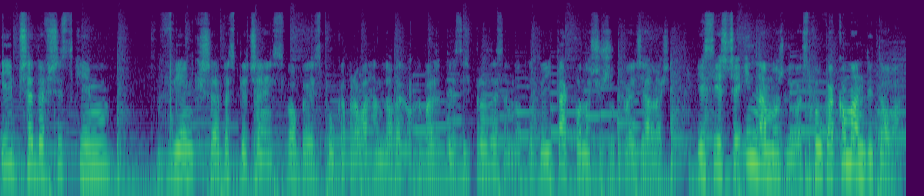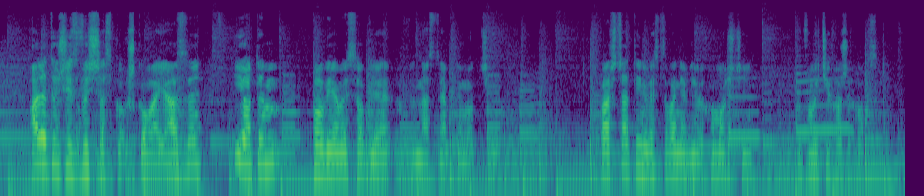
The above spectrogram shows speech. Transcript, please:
i przede wszystkim większe bezpieczeństwo, bo jest spółka prawa handlowego. Chyba, że ty jesteś prezesem, no to ty i tak ponosisz odpowiedzialność. Jest jeszcze inna możliwość, spółka komandytowa, ale to już jest wyższa szkoła jazdy i o tym powiemy sobie w następnym odcinku. Warsztaty inwestowania w nieruchomości Wojciech Orzechowski.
